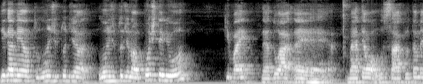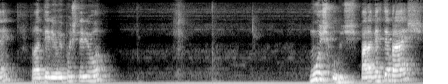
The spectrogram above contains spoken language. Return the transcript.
ligamento longitudinal, longitudinal posterior, que vai né, doar, é, vai até o, o sacro também, então anterior e posterior. Músculos paravertebrais,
